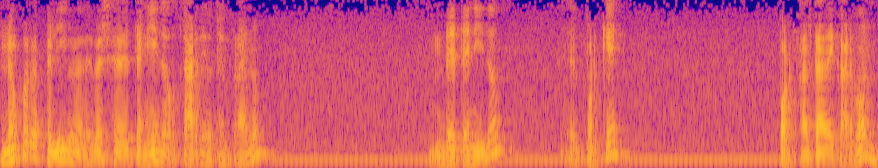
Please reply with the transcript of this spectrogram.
¿No corre peligro de verse detenido tarde o temprano? ¿Detenido? Eh, ¿Por qué? Por falta de carbón,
